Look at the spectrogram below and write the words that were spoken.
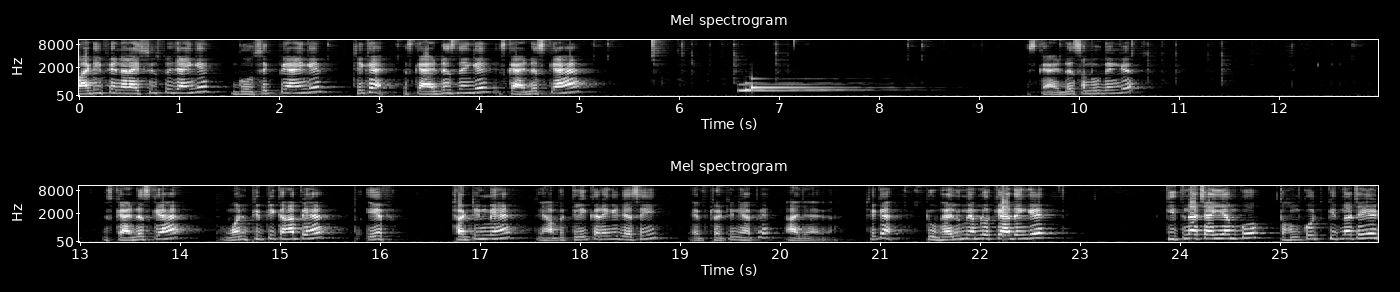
वाट इफ़ एनालिसिस पे जाएँगे गोलसेक पे आएँगे। ठीक है? इसका एड्रेस देंगे। इसका एड्रेस क्या है? इसका एड्रेस हम लोग देंगे। इसका एड्रेस क्या है? 150 फिफ्टी कहाँ पे है? तो एफ़ थर्टीन में है। तो यहाँ पे क्लिक करेंगे जैसे ही। एफ़ थर्टीन यहाँ पे आ जाएगा। ठीक है? टू वैल्यू में हम लोग क्या देंगे? कितना चाहिए हमको? तो हमको कितना चाहिए?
